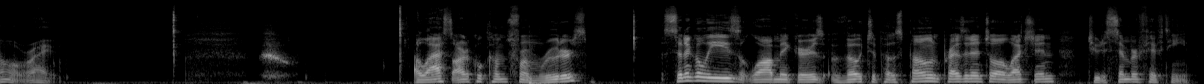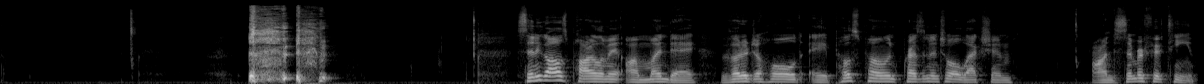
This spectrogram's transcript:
All right. Our last article comes from Reuters. Senegalese lawmakers vote to postpone presidential election to December 15th. Senegal's parliament on Monday voted to hold a postponed presidential election on December 15th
